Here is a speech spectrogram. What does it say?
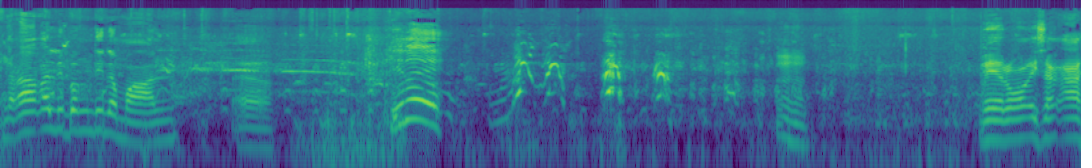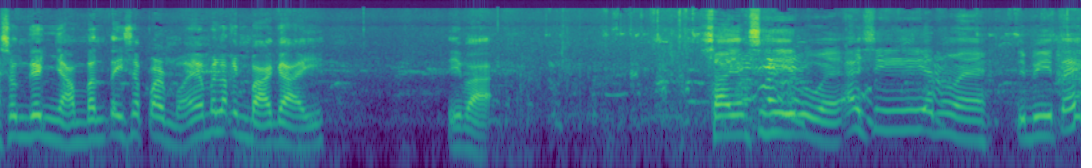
Nakakalibang din naman. Uh. Kili! Hmm. Meron kang isang asong ganyan, bantay sa farm mo, ay malaking bagay. Diba? Sayang si Hero eh. Ay si ano eh, si Bitek.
